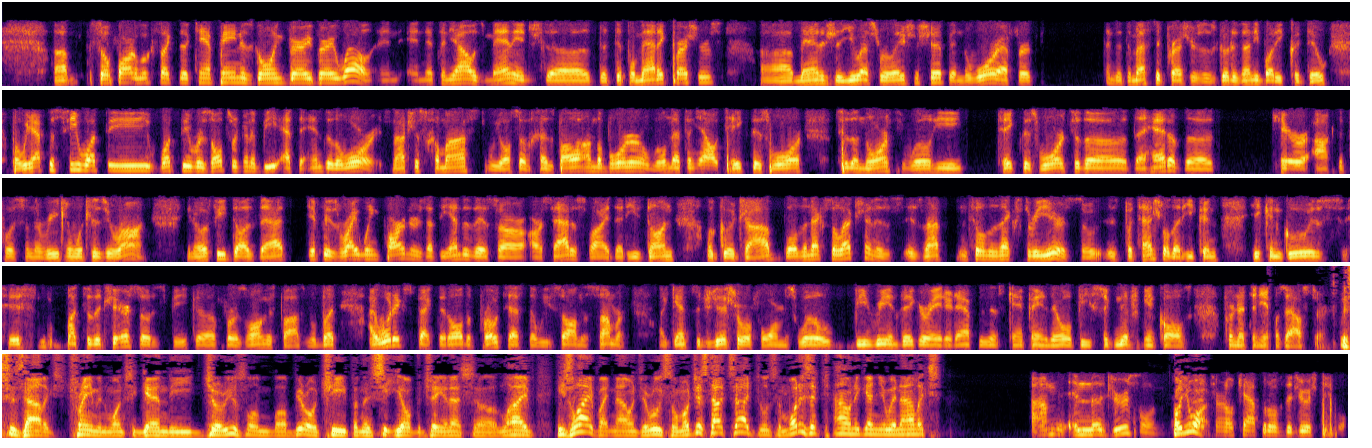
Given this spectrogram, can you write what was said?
Um, so far, it looks like the campaign is going very, very well, and and Netanyahu has managed uh, the diplomatic pressures, uh, managed the U.S. relationship, and the war effort and the domestic pressure is as good as anybody could do. But we have to see what the what the results are going to be at the end of the war. It's not just Hamas. We also have Hezbollah on the border. Will Netanyahu take this war to the north? Will he take this war to the the head of the terror octopus in the region, which is Iran. You know, if he does that, if his right wing partners at the end of this are, are satisfied that he's done a good job, well, the next election is is not until the next three years. So there's potential that he can he can glue his his butt to the chair, so to speak, uh, for as long as possible. But I would expect that all the protests that we saw in the summer against the judicial reforms will be reinvigorated after this campaign. There will be significant calls for Netanyahu's ouster. This is Alex Traiman once again, the Jerusalem uh, bureau chief and the CEO of the JNS uh, live. He's live right now in Jerusalem, or just outside Jerusalem. What is the town again you're in, Alex? I'm in the Jerusalem. Oh, you are? Eternal capital of the Jewish people.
